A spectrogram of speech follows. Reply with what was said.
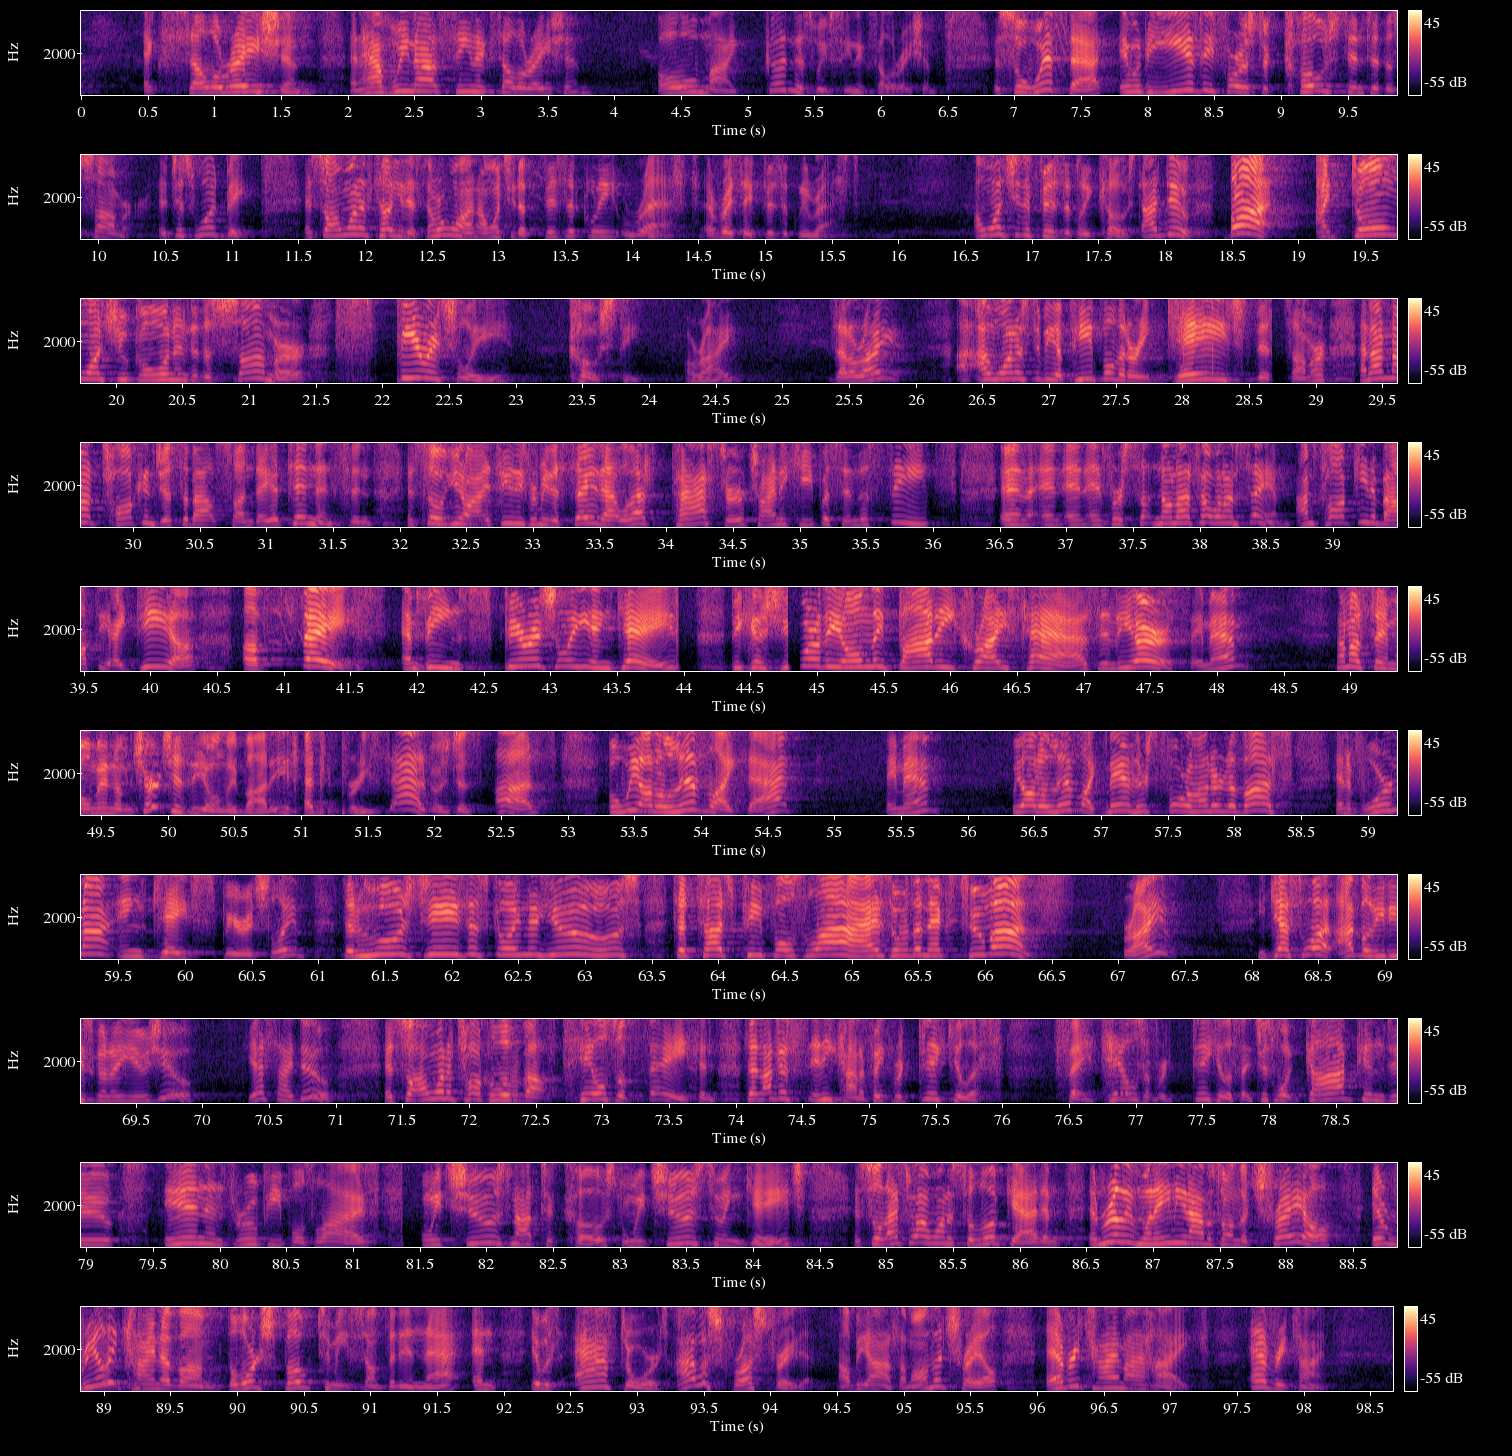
acceleration. And have we not seen acceleration? Oh my goodness, we've seen acceleration. So, with that, it would be easy for us to coast into the summer. It just would be. And so, I want to tell you this. Number one, I want you to physically rest. Everybody say physically rest. I want you to physically coast. I do. But I don't want you going into the summer spiritually coasting. All right? Is that all right? I want us to be a people that are engaged this summer. And I'm not talking just about Sunday attendance. And, and so, you know, it's easy for me to say that. Well, that's pastor trying to keep us in the seats. And, and, and, and for some, no, that's not what I'm saying. I'm talking about the idea of faith and being spiritually engaged because you are the only body Christ has in the earth. Amen? I'm not saying Momentum Church is the only body. That'd be pretty sad if it was just us. But we ought to live like that. Amen? We ought to live like, man, there's 400 of us. And if we're not engaged spiritually, then who's Jesus going to use to touch people's lives over the next two months? Right? And guess what? I believe he's going to use you. Yes, I do. And so I want to talk a little about tales of faith and that not just any kind of faith, ridiculous faith, tales of ridiculous faith, just what God can do in and through people's lives when we choose not to coast, when we choose to engage. And so that's what I want us to look at. And, and really, when Amy and I was on the trail, it really kind of, um, the Lord spoke to me something in that. And it was afterwards. I was frustrated. I'll be honest. I'm on the trail. Every time I hike, every time,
